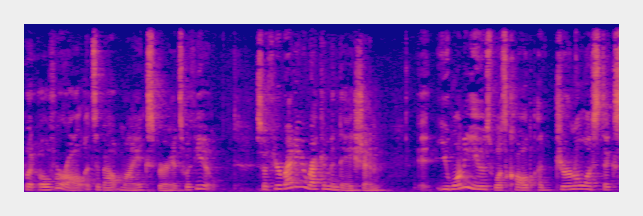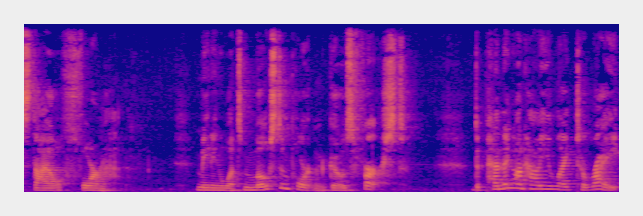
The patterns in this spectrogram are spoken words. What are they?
But overall, it's about my experience with you. So if you're writing a recommendation, you want to use what's called a journalistic style format, meaning what's most important goes first. Depending on how you like to write,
